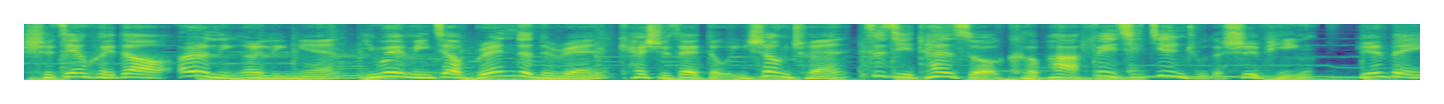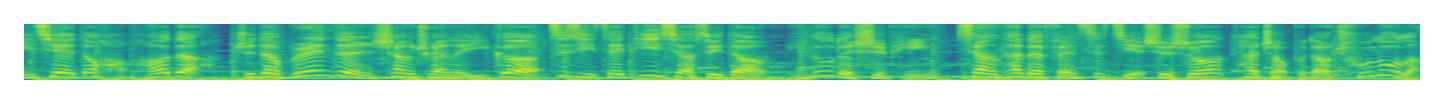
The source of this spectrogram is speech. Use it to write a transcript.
时间回到二零二零年，一位名叫 Brandon 的人开始在抖音上传自己探索可怕废弃建筑的视频。原本一切都好好的，直到 Brandon 上传了一个自己在地下隧道迷路的视频，向他的粉丝解释说他找不到出路了。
